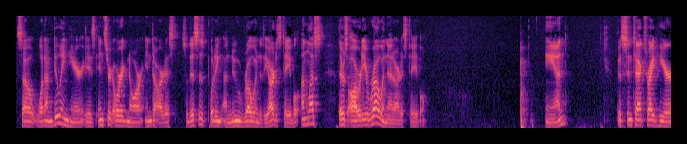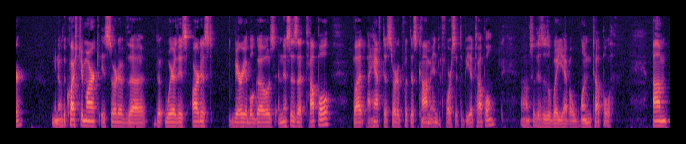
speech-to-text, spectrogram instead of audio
So what I'm doing here is insert or ignore into artist. So this is putting a new row into the artist table unless there's already a row in that artist table. And the syntax right here, you know, the question mark is sort of the, the where this artist variable goes, and this is a tuple, but I have to sort of put this comma in to force it to be a tuple. Um, so this is the way you have a one tuple. Um,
